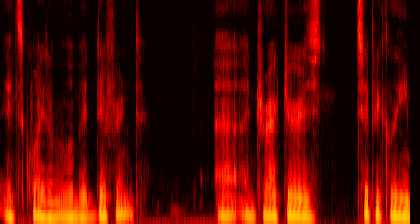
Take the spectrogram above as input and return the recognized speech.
it's quite a little bit different. Uh, a director is typically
